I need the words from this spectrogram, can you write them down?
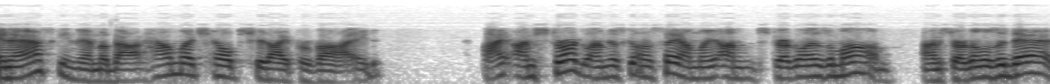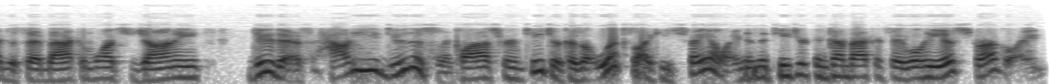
and asking them about how much help should I provide. I, I'm struggling. I'm just going to say I'm, I'm struggling as a mom. I'm struggling as a dad to sit back and watch Johnny do this. How do you do this as a classroom teacher? Because it looks like he's failing, and the teacher can come back and say, "Well, he is struggling."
